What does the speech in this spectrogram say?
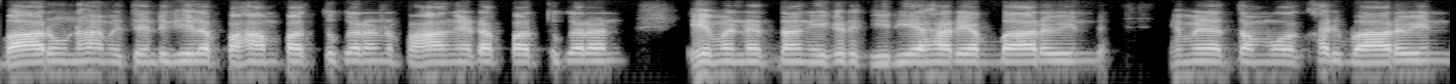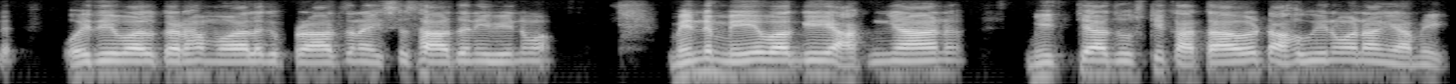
බාර වුණාම එතෙන්ට ගිහිල්ලා පහන් පත්තු කරන්න පහන් හැටක් පත්තු කරන්න. එහෙම නැත්නම් ඒකට කිරිය හරියක් බාර වෙන්න. එහෙම නැත්නම් මොකක් හරි බාර වෙන්න. ওই දේවල් කරාම ඔයාලගේ ප්‍රාර්ථනා ඉෂ්ට සාධනෙ වෙනවා. මෙන්න මේ වගේ අඥාන මිත්‍යා දෘෂ්ටි කතාවට අහු වෙනවා නම් යමෙක්.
